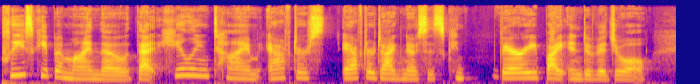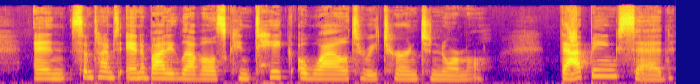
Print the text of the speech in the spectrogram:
Please keep in mind though that healing time after after diagnosis can vary by individual and sometimes antibody levels can take a while to return to normal. That being said,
